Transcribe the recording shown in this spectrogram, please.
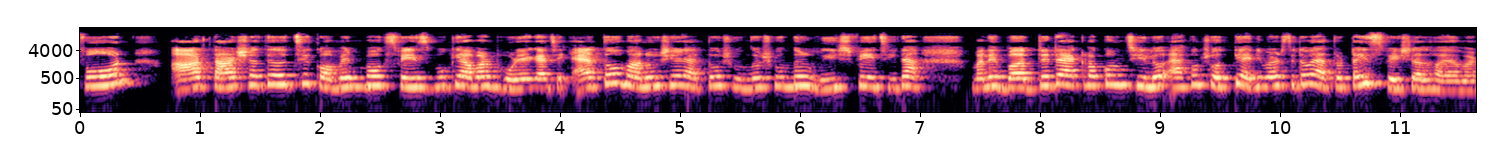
ফোন আর তার সাথে হচ্ছে কমেন্ট বক্স ফেসবুকে আমার ভরে গেছে। এত মানুষের এত সুন্দর সুন্দর উইশ পেয়েছি না? মানে বার্থডেটা একরকম ছিল। এখন সত্যি অ্যানিভার্সারিটাও এতটাই স্পেশাল হয় আমার।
